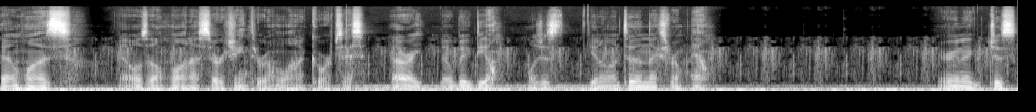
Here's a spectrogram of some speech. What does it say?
that was that was a lot of searching through a lot of corpses. Alright, no big deal. We'll just get on to the next room now. We're gonna just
